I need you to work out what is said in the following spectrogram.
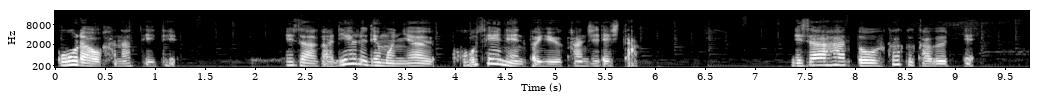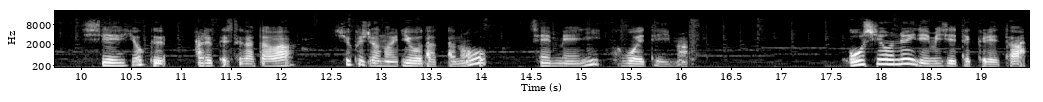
オーラを放っていて、レザーがリアルでも似合う好青年という感じでした。レザーハットを深くかぶって、姿勢よく歩く姿は淑女のようだったのを鮮明に覚えています。帽子を脱いで見せてくれた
